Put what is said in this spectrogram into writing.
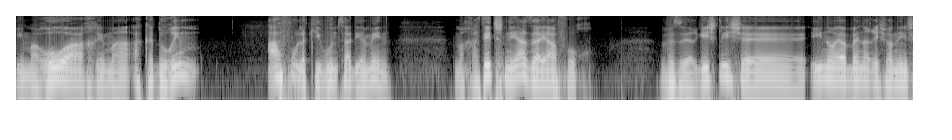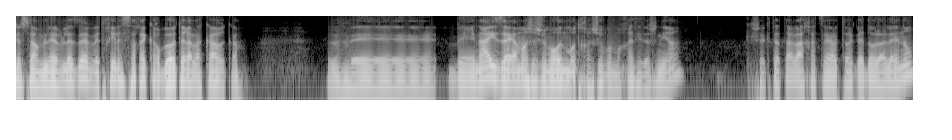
עם הרוח, עם ה... הכדורים עפו לכיוון צד ימין. מחצית שנייה זה היה הפוך. וזה הרגיש לי שאינו היה בין הראשונים ששם לב לזה, והתחיל לשחק הרבה יותר על הקרקע. ובעיניי זה היה משהו שמאוד מאוד חשוב במחצית השנייה, כשקצת הלחץ היה יותר גדול עלינו.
